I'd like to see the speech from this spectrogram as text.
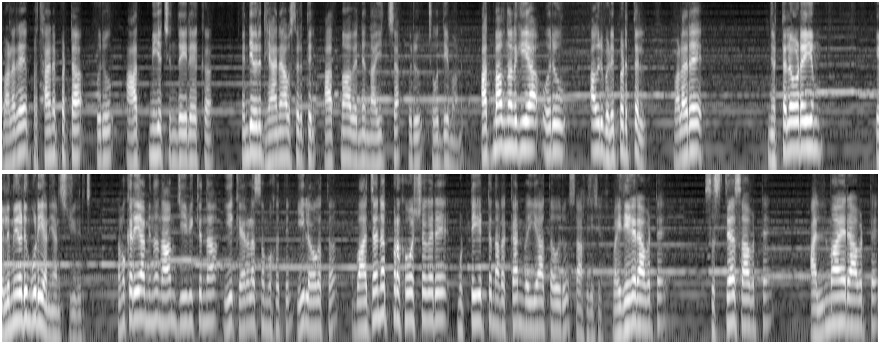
വളരെ പ്രധാനപ്പെട്ട ഒരു ആത്മീയ ചിന്തയിലേക്ക് എന്റെ ഒരു ധ്യാനാവസരത്തിൽ ആത്മാവ് എന്നെ നയിച്ച ഒരു ചോദ്യമാണ്. ആത്മാവ് നൽകിയ ഒരു ആ ഒരു വെളിപ്പെടുത്തൽ വളരെ ഞെട്ടലോടെയും എളിമയോടും കൂടിയാണ് ഞാൻ സ്വീകരിച്ചത്. നമുക്കറിയാം ഇന്ന് നാം ജീവിക്കുന്ന ഈ കേരള സമൂഹത്തിൽ ഈ ലോകത്ത് വചനപ്രഘോഷകരെ മുട്ടിയിട്ട് നടക്കാൻ വയ്യാത്ത ഒരു സാഹചര്യം വൈദികരാവട്ടെ സിസ്റ്റേഴ്സ് ആവട്ടെ അൽമായരാവട്ടെ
